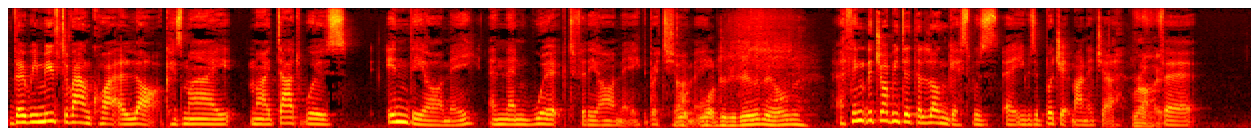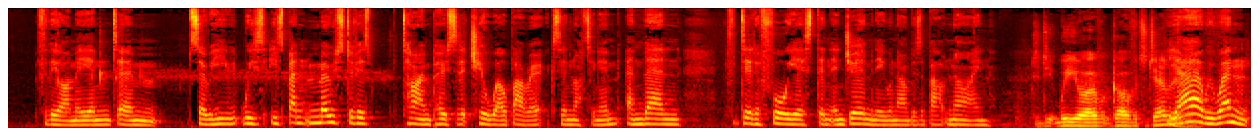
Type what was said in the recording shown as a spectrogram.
though we moved around quite a lot because my, my dad was in the army and then worked for the army, the British What, Army. what did he do in the army? I think the job he did the longest was uh, he was a budget manager Right. for for the army, and um, so he we, he spent most of his time posted at Chilwell Barracks in Nottingham, and then did a four year stint in Germany when I was about nine. Did you were you over, go over to Germany? Yeah, we went,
